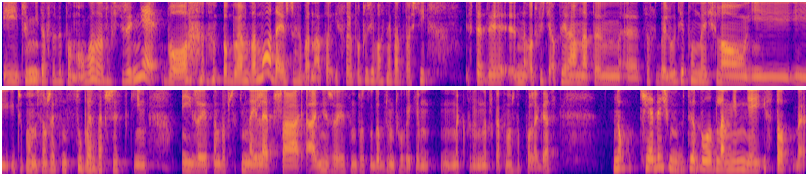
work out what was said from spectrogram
I czy mi to wtedy pomogło? No oczywiście, że nie, bo, bo byłam za młoda jeszcze chyba na to i swoje poczucie własnej wartości wtedy no, oczywiście opieram na tym, e, co sobie ludzie pomyślą i, i, i, czy pomyślą, że jestem super we wszystkim i że jestem we wszystkim najlepsza, a nie, że jestem po prostu dobrym człowiekiem, na którym na przykład można polegać. No, kiedyś to było dla mnie mniej istotne.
